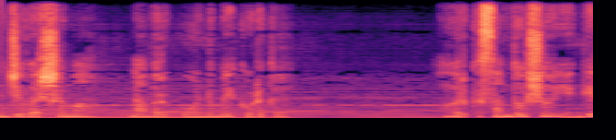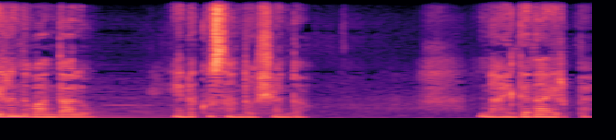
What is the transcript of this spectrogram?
அஞ்சு வருஷமா நான் அவருக்கு ஒண்ணுமே கொடுக்கல. அவருக்கு சந்தோஷம் எங்கிருந்து வந்தாலும் எனக்கும் சந்தோஷம்தான். நான் இங்க தான் இருப்பேன்.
